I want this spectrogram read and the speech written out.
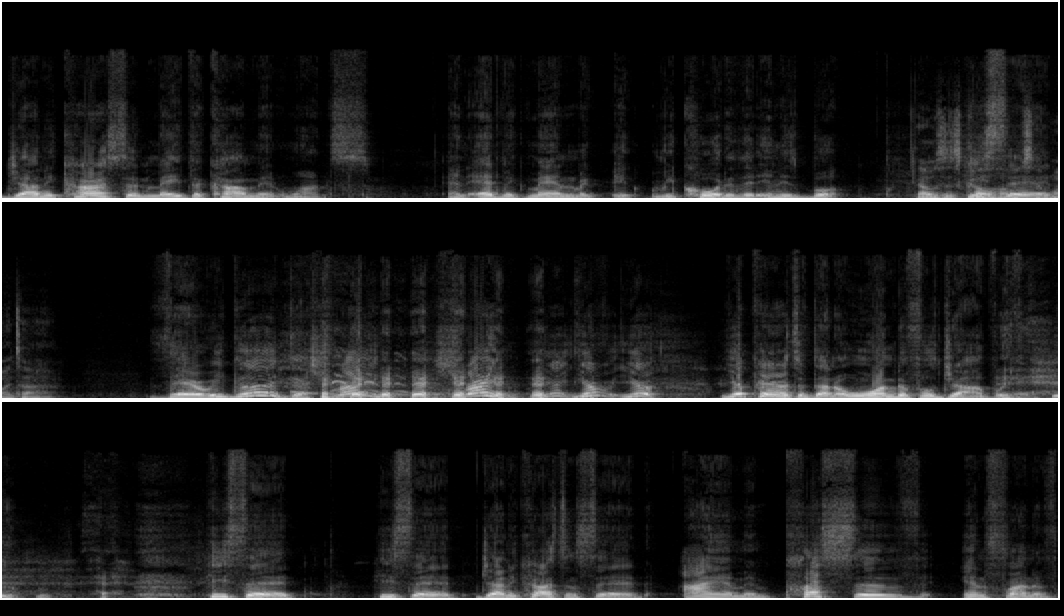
Johnny Carson made the comment once, and Ed McMahon re- recorded it in his book. that was his co-host at one time. Very good. That's right. That's right. Your, your, parents have done a wonderful job with you. He said, he said, Johnny Carson said, I am impressive in front of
